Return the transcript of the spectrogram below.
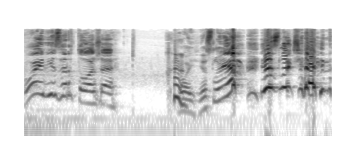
Ой, Визер тоже. Ой, я, я случайно.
